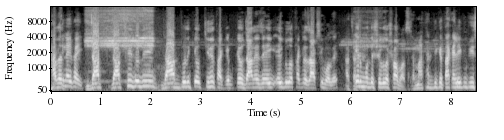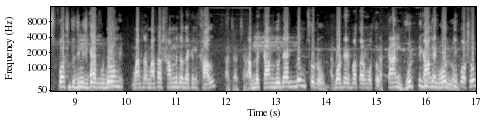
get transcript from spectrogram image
ঘাটতি নাই ভাই। জার- জার্সি যদি জাত যদি কেউ চিনে থাকে কেউ জানে যে এই এইগুলো থাকলে জার্সি বলে আচ্ছা এর মধ্যে সেগুলো সব আছে। আচ্ছা, মাথার দিকে তাকাইলে কিন্তু স্পষ্ট জিনিসগুলো একদম মাথা মাথার সামনেটা দেখেন খাল। আচ্ছা আচ্ছা। আপনার কান দুটো একদম ছোট বটের পাতার মতো। কান ভর্তি কান ভর্তি পশম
